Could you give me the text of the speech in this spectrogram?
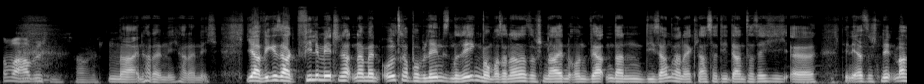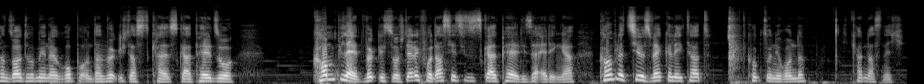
Aber habe ich nicht. Hab ich. nicht. Nein, hat er nicht, hat er nicht. Ja, wie gesagt, viele Mädchen hatten damit ein ultra Problem, diesen Regenbaum auseinanderzuschneiden und wir hatten dann die Sandra in der Klasse, die dann tatsächlich äh, den ersten Schnitt machen sollte bei mir in der Gruppe und dann wirklich das Skal- Skalpell so komplett, wirklich so, stell dir vor, das hier ist dieses Skalpell, dieser Edding, ja, komplett Sirius weggelegt hat, guckt so in die Runde, ich kann das nicht.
